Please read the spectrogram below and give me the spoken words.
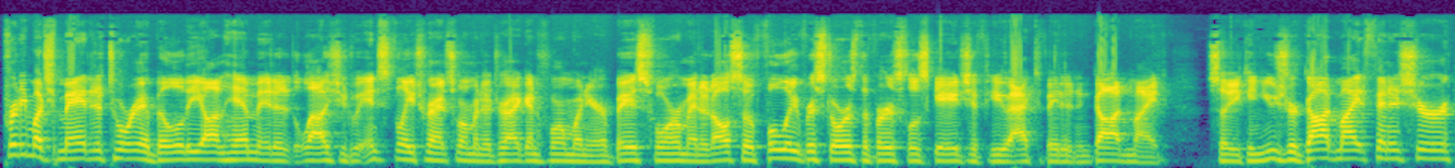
pretty much mandatory ability on him. It allows you to instantly transform into Dragon Form when you're in base form, and it also fully restores the Versatilus Gauge if you activate it in Godmight. So you can use your Godmight finisher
